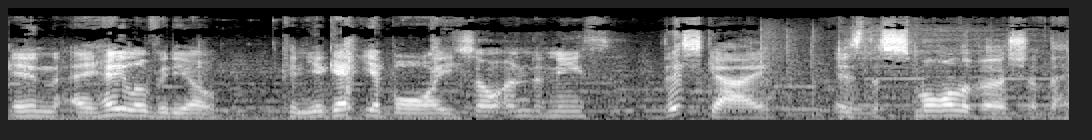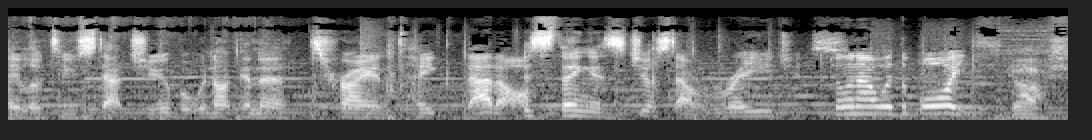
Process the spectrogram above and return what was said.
in a Halo video can you get your boy? So underneath this guy is the smaller version of the Halo 2 statue, but we're not gonna try and take that off. This thing is just outrageous. Going out with the boys. Gosh.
